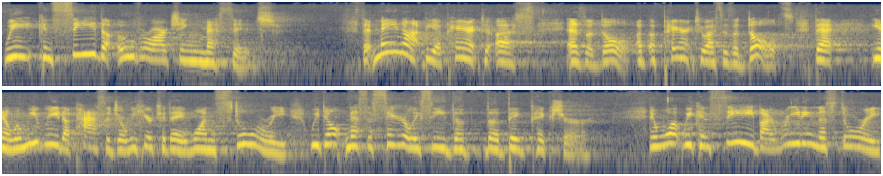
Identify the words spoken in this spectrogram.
We can see the overarching message that may not be apparent to us as adult, uh, apparent to us as adults that you know when we read a passage or we hear today one story, we don't necessarily see the, the big picture. And what we can see by reading the story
